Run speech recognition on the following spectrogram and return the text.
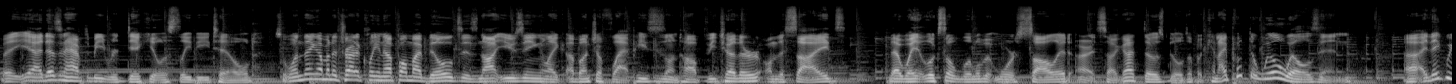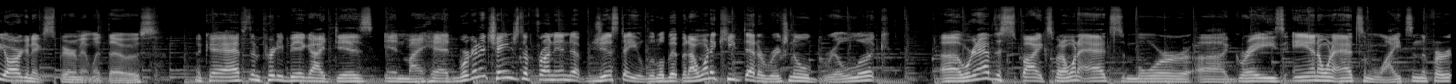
But yeah, it doesn't have to be ridiculously detailed. So one thing I'm to try to clean up on my builds is not using like a bunch of flat pieces on top of each other on the sides. That way it looks a little bit more solid. All right, so I got those built up, but can I put the wheel wells in? Uh, I think we are to experiment with those. Okay, I have some pretty big ideas in my head. We're to change the front end up just a little bit, but I want to keep that original grill look. Uh, we're to have the spikes, but I want to add some more uh, grays, and I want to add some lights in the,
